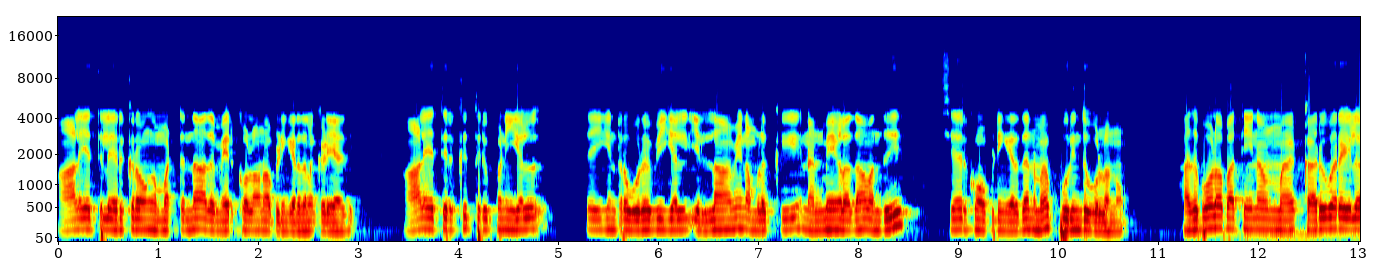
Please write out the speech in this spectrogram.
ஆலயத்தில் இருக்கிறவங்க மட்டும்தான் அதை மேற்கொள்ளணும் அப்படிங்கிறதெல்லாம் கிடையாது. ஆலயத்திற்கு திருப்பணிகள் செய்கின்ற உறவிகள் எல்லாமே நம்மளுக்கு நன்மைகளை தான் வந்து சேர்க்கும் அப்படிங்கிறத நம்ம புரிந்து கொள்ளணும். அதுபோல் பார்த்திங்கன்னா நம்ம கருவறையில்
